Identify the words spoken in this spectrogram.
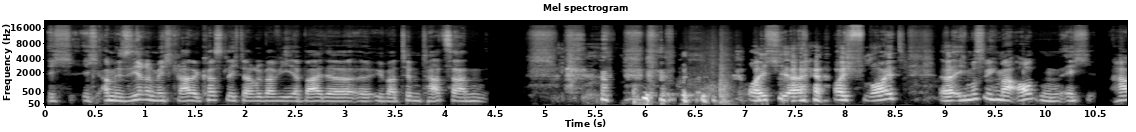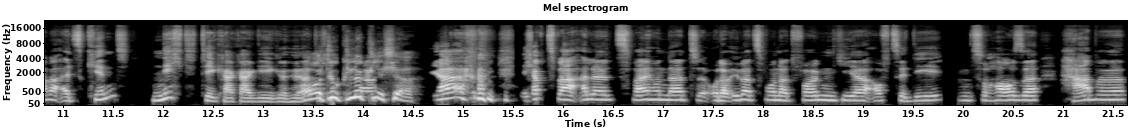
ich, ich amüsiere mich gerade köstlich darüber, wie ihr beide äh, über Tim Tarzan euch, äh, euch freut. Äh, ich muss mich mal outen. Ich habe als Kind nicht TKKG gehört. Oh, ich du Glücklicher. ja, ich habe zwar alle 200 oder über 200 Folgen hier auf CD zu Hause, habe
